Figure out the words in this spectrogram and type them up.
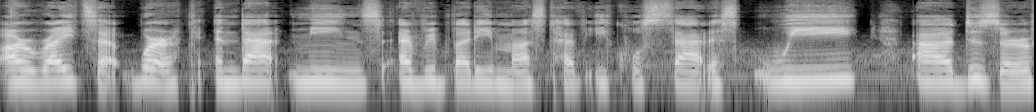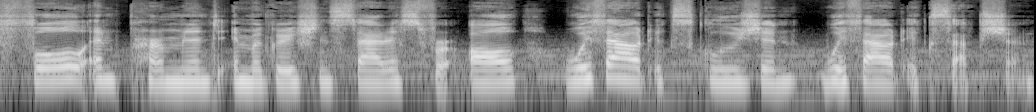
our rights at work. And that means everybody must have equal status. We uh, deserve full and permanent immigration status for all without exclusion, without exception.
